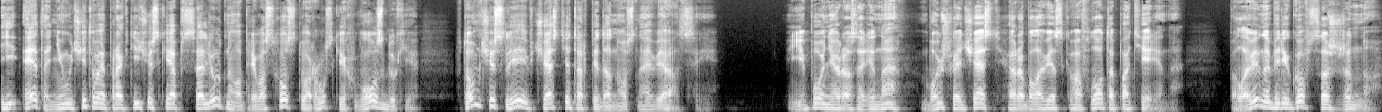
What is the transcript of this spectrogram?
И это не учитывая практически абсолютного превосходства русских в воздухе, в том числе и в части торпедоносной авиации. Япония разорена, большая часть рыболовецкого флота потеряна. Половина берегов сожжено.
